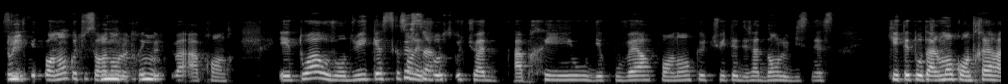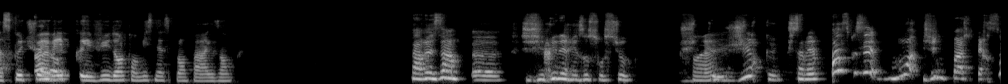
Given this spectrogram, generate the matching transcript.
C'est pendant que tu seras dans le truc que mm. tu vas apprendre. Et toi, aujourd'hui, qu'est-ce que sont les choses que tu as appris ou découvert pendant que tu étais déjà dans le business qui était totalement contraire à ce que tu avais prévu dans ton business plan, par exemple? Par exemple, euh, gérer les réseaux sociaux. Je te jure que je ne savais pas ce que c'est. Moi, j'ai une page perso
